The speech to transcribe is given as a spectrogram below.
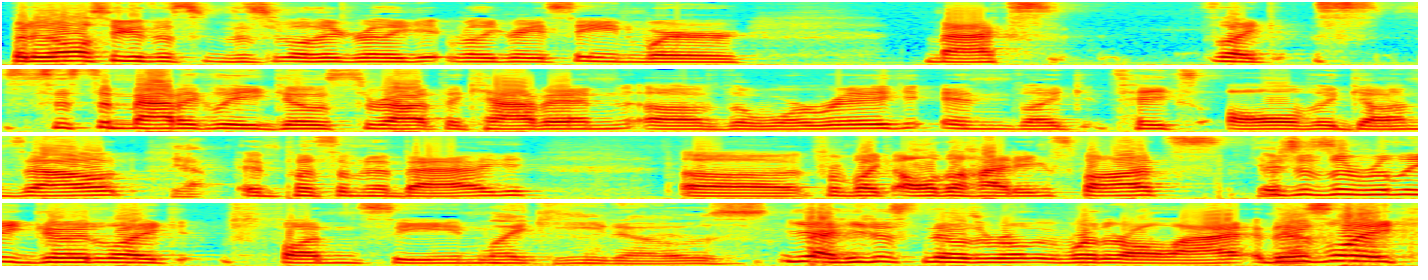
But it also gets this this really really really great scene where Max like s- systematically goes throughout the cabin of the war rig and like takes all the guns out Yep. and puts them in a bag uh, from like all the hiding spots. It's just a really good like fun scene. like he knows. yeah, he just knows where, where they're all at. There's like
